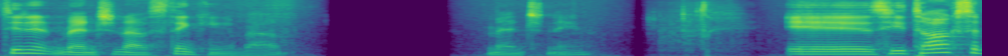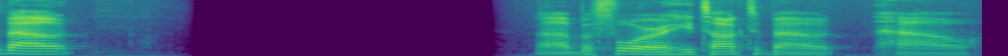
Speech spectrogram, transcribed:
didn't mention, I was thinking about mentioning, is he talks about uh, before he talked about how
